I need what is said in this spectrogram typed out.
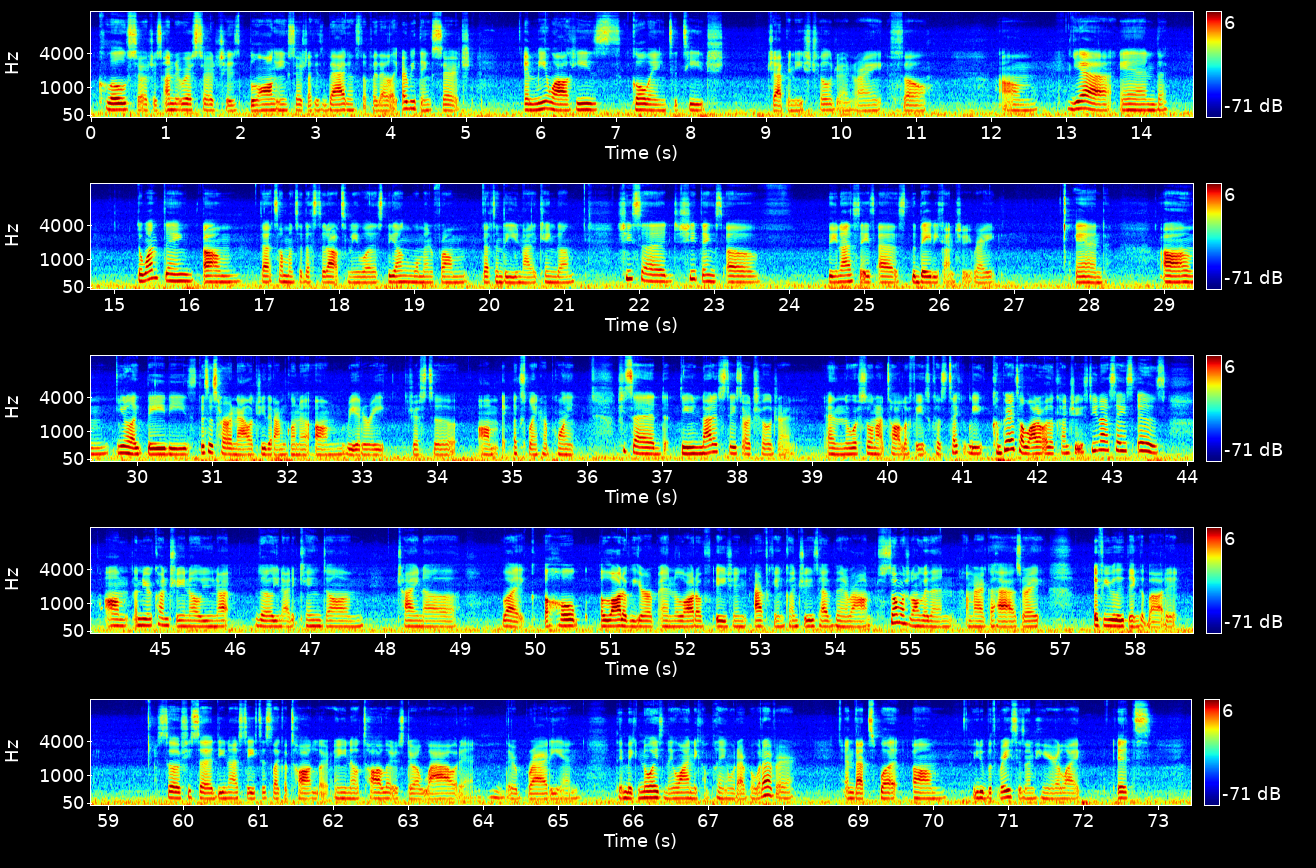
clothes searched, his underwear searched, his belongings searched, like his bag and stuff like that, like everything searched. And meanwhile, he's going to teach Japanese children, right? So, um, yeah, and the one thing um, that someone said that stood out to me was the young woman from that's in the United Kingdom. She said she thinks of the United States as the baby country, right? And um, you know, like babies. This is her analogy that I'm gonna um, reiterate just to um, explain her point. She said, "The United States are children, and we're still our toddler phase because technically, compared to a lot of other countries, the United States is um, a newer country. You know, you're not the United Kingdom, China, like a whole a lot of Europe and a lot of Asian African countries have been around so much longer than America has, right? If you really think about it. So she said the United States is like a toddler, and you know toddlers they're loud and they're bratty and they make noise and they whine, they complain, whatever, whatever, and that's what um, we do with racism here. Like it's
